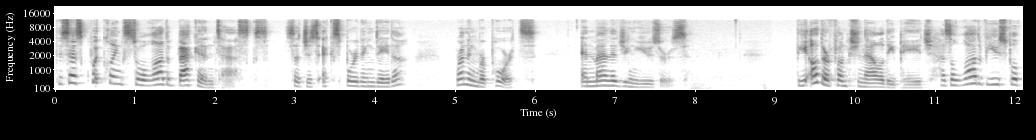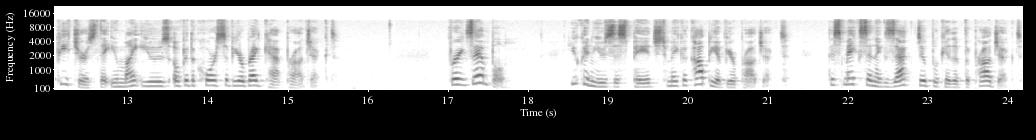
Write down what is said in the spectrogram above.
This has quick links to a lot of back-end tasks, such as exporting data, running reports, and managing users. The other functionality page has a lot of useful features that you might use over the course of your REDCap project. For example, you can use this page to make a copy of your project. This makes an exact duplicate of the project,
